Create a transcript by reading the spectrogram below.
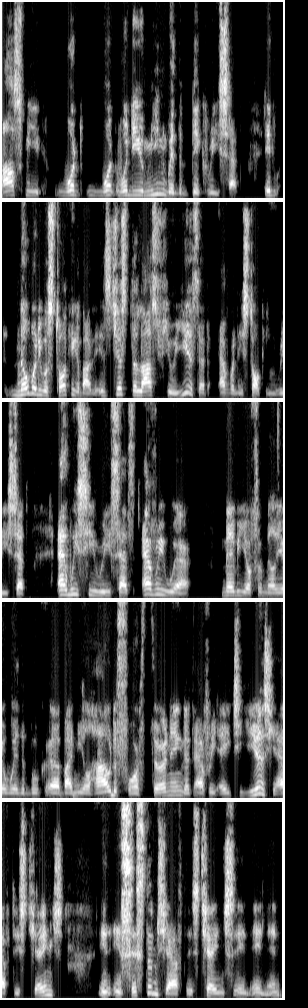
ask me, what, what, what do you mean with the big reset? It, nobody was talking about it. It's just the last few years that everybody's talking reset. And we see resets everywhere. Maybe you're familiar with the book uh, by Neil Howe, The Fourth Turning, that every 80 years you have this change in, in systems, you have this change in, in, in,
